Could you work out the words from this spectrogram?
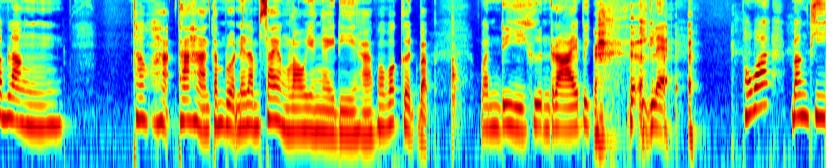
กำลังทหารทหารตำรวจในลำไส้ของเรายังไงดีคะ เพราะว่าเกิดแบบวันดีคืนร้ายไปอีกแหละ เพราะว่าบางที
